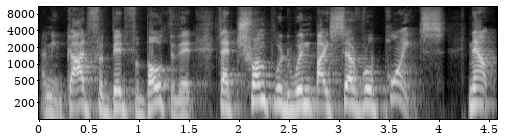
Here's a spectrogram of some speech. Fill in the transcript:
I mean, God forbid for both of it, that Trump would win by several points. Now,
